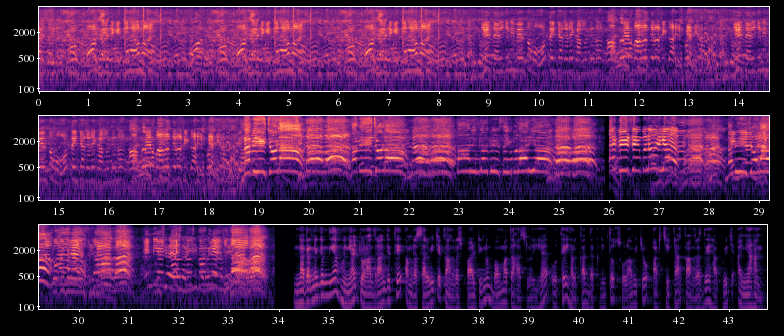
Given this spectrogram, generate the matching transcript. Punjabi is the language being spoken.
ਬਹੁਤ ਮਿਹਨਤ ਕੀਤੀ ਸ਼ਾਬਾਸ਼। ਬਹੁਤ ਮਿਹਨਤ ਕੀਤੀ ਸ਼ਾਬਾਸ਼। ਬਹੁਤ ਮਿਹਨਤ ਕੀਤੀ ਸ਼ਾਬਾਸ਼। ਜੇ ਤੇਰੀ ਜਿੰਨੀ ਮਿਹਨਤ ਹੋਰ ਤਿੰਨ ਚਾਰ ਜਣੇ ਕਰ ਲੈਂਦੇ ਨਾ ਤੇ 12 13 ਸੀਟਾਂ ਜੇ ਤੇਰੀ ਜਿੰਨੀ ਮਿਹਨਤ ਹੋਰ ਤਿੰਨ ਚਾਰ ਜਣੇ ਕਰ ਲੈਂਦੇ ਨਾ ਤੇ 12 13 ਸੀਟਾਂ ਨਵੀਂ ਜੋੜਾ! ਜਿੰਦਾਬਾਦ! ਨਵੀਂ ਜੋੜਾ! ਜਿੰਦਾਬਾਦ! ਸਰਦਾਰ ਇੰਦਰਵੀਰ ਸਿੰਘ ਬੁਲਾਰੀਆ! ਜਿੰਦਾਬਾਦ! ਬਲੋਰੀਆ ਨਵੀਂ ਜੋੜਾ। ਜਿੰਦਾਬਾਦ। Indian National Congress. ਜਿੰਦਾਬਾਦ। ਨਗਰ ਨਿਗਮ ਦੀਆਂ ਹੋਈਆਂ ਚੋਣਾਂ ਦੌਰਾਨ ਜਿੱਥੇ ਅੰਮ੍ਰਿਤਸਰ ਵਿੱਚ ਕਾਂਗਰਸ ਪਾਰਟੀ ਨੂੰ ਬਹੁਮਤ ਹਾਸਲ ਹੋਈ ਹੈ ਉੱਥੇ ਹੀ ਹਲਕਾ ਦੱਖਣੀ ਤੋਂ 16 ਵਿੱਚੋਂ 8 ਸੀਟਾਂ ਕਾਂਗਰਸ ਦੇ ਹੱਕ ਵਿੱਚ ਆਈਆਂ ਹਨ।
